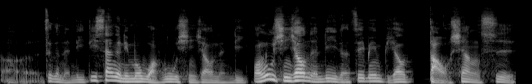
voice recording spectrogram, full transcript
呃这个能力？第三个，你有没有网络行销能力？网络行销能力呢？这边比较导向是，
